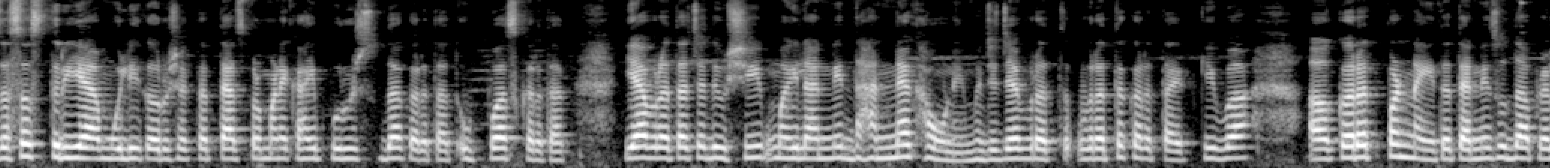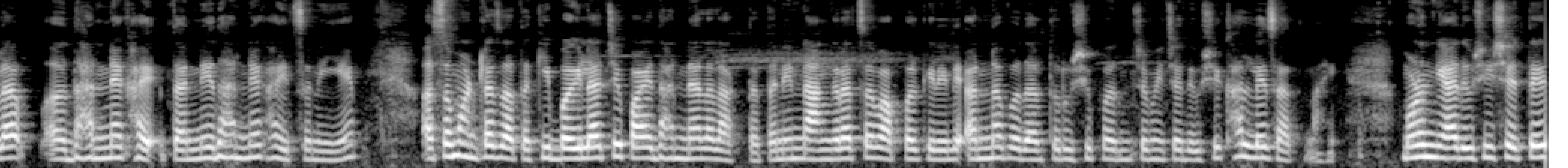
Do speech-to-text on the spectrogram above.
जसं स्त्रिया मुली करू शकतात त्याचप्रमाणे काही पुरुषसुद्धा करतात उपवास करतात. या व्रताच्या दिवशी महिलांनी धान्य खाऊ नये. म्हणजे जे व्रत व्रत करतायत किंवा करत पण नाही तर त्यांनी सुद्धा आपल्याला धान्य खाय त्यांनी धान्य खायचं नाही आहे असं म्हटलं जातं की बैलाचे पाय धान्याला लागतात आणि नांगराचा वापर केलेले अन्नपदार्थ ऋषीपंचमीच्या दिवशी खाल्ले जात नाही. म्हणून या दिवशी शेते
